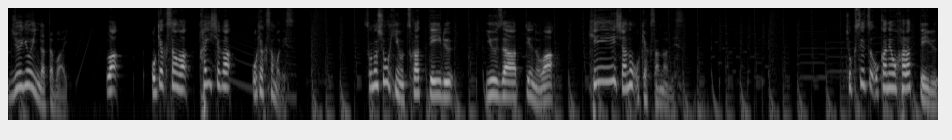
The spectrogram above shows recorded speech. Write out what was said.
従業員だった場合はお客さんは会社がお客様ですその商品を使っているユーザーっていうのは経営者のお客さんなんです直接お金を払っている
